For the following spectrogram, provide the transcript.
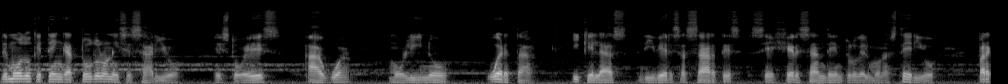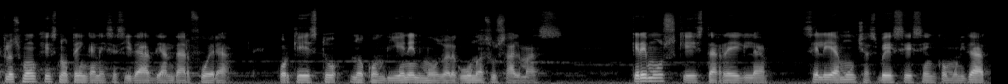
de modo que tenga todo lo necesario, esto es, agua, molino, huerta, y que las diversas artes se ejerzan dentro del monasterio, para que los monjes no tengan necesidad de andar fuera, porque esto no conviene en modo alguno a sus almas. Queremos que esta regla se lea muchas veces en comunidad,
